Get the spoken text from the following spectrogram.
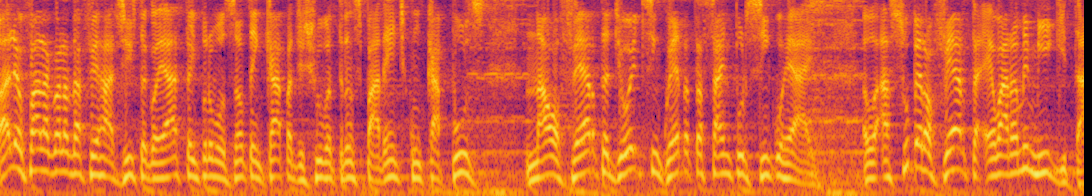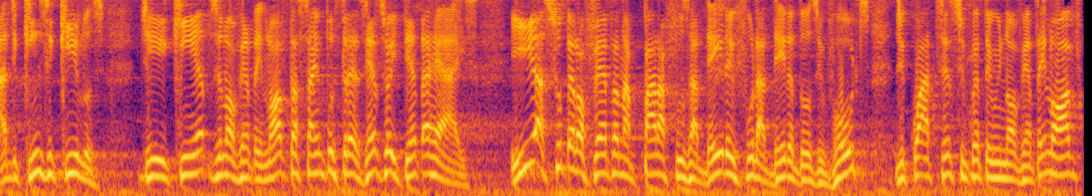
Olha, eu falo agora da Ferragista Goiás. Tem promoção, tem capa de chuva transparente com capuz. Na oferta de 8,50 tá saindo por cinco reais. A super oferta é o arame MIG, tá? De 15 quilos. De 599 tá saindo por 380 reais. E a super oferta na parafusadeira e furadeira 12 volts de 451,99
